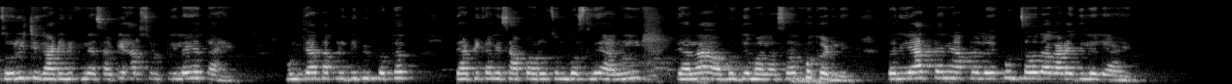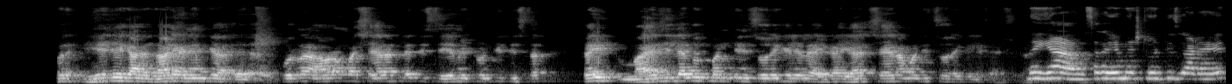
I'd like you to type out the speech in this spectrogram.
चोरीची गाडी विकण्यासाठी हरसुलटीला येत आहे. मग त्यात आपले डीबी पथक त्या ठिकाणी सापळा रचून बसले आणि त्याला मुद्देमालासह पकडले. तर यात त्याने आपल्याला एकूण चौदा गाड्या दिलेल्या आहेत. बरं हे जे गाड्या नेमक्या पूर्ण औरंगाबाद शहरातले दिसते एम एस ट्वेंटी दिसतात काही बाहेर जिल्ह्यातून पण त्यांनी चोरी केलेल्या आहे का? या शहरामध्ये चोरी केलेल्या आहेत नाही ह्या सगळ्या एम एस ट्वेंटीज गाड्या आहेत.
